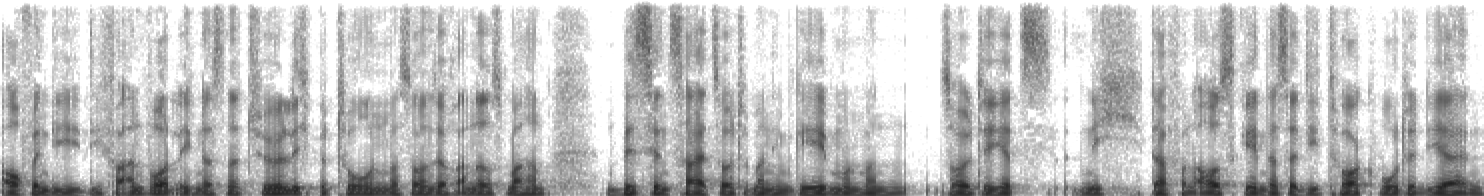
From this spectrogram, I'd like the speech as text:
auch wenn die, die Verantwortlichen das natürlich betonen, was sollen sie auch anderes machen, ein bisschen Zeit sollte man ihm geben und man sollte jetzt nicht davon ausgehen, dass er die Torquote, die er in,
